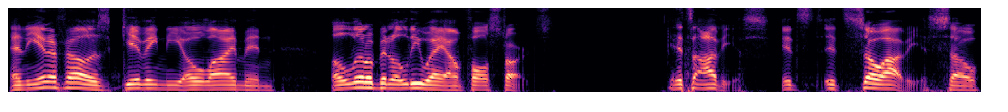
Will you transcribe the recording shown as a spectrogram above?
And the NFL is giving the O lineman a little bit of leeway on false starts. It's obvious. It's it's so obvious. So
